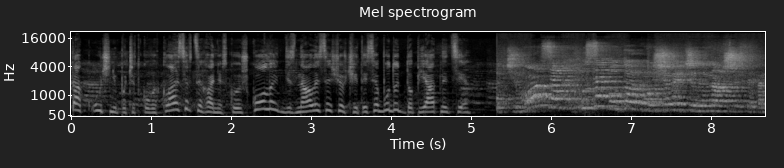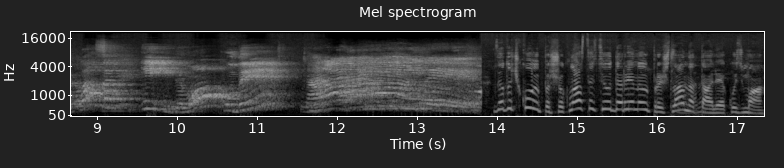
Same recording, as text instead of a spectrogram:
Так, учні початкових класів циганівської школи дізналися, що вчитися будуть до п'ятниці. Вчимося, усе повторимо, що вивчили в наших тепер класах, і йдемо куди? На За дочкою першокласницею Дариною прийшла Наталія Кузьма.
